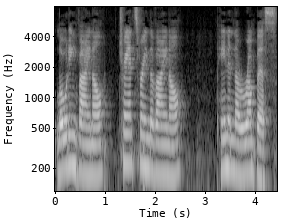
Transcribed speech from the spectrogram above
loading vinyl, transferring the vinyl, painting the rumpus.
